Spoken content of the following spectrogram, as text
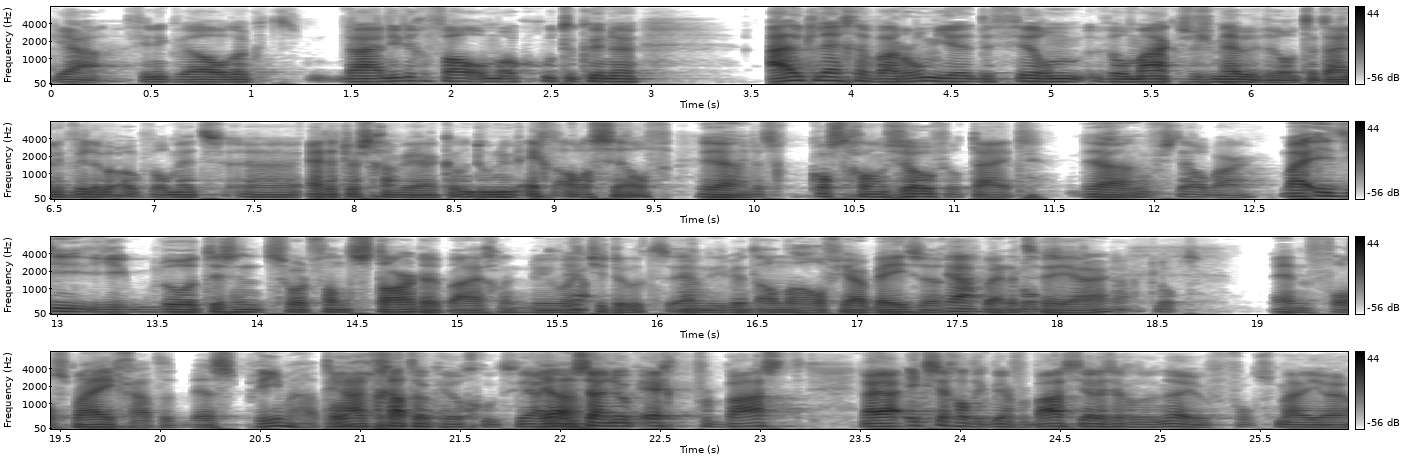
Ja, vind ik wel. Dat ik het, nou, in ieder geval om ook goed te kunnen uitleggen waarom je de film wil maken zoals je hem hebben wil. Want uiteindelijk willen we ook wel met eh, editors gaan werken. We doen nu echt alles zelf. Ja. En dat kost gewoon zoveel tijd. Dat Ja. is onvoorstelbaar. Maar ik, bedoel, het is een soort van start-up eigenlijk nu wat Ja. je doet. En je bent anderhalf jaar bezig, bijna klopt. twee jaar. Ja, klopt. En volgens mij gaat het best prima, toch? Ja, het gaat ook heel goed. Ja, Ja. We zijn ook echt verbaasd. Nou ja, ik zeg altijd ik ben verbaasd. Jij zegt altijd nee, volgens mij uh,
